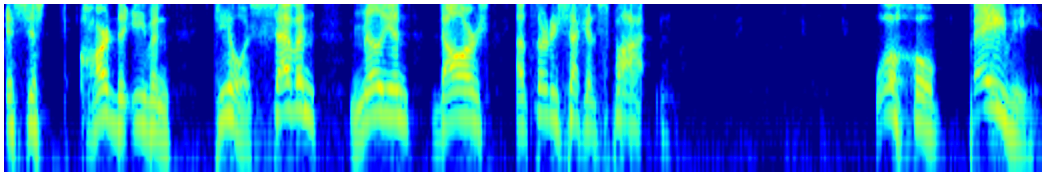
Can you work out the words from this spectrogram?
It's just hard to even deal with. $7 million a 30 second spot. Whoa, baby.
